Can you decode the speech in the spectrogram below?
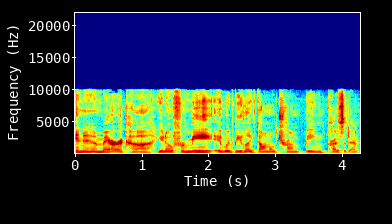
in America. You know, for me, it would be like Donald Trump being president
